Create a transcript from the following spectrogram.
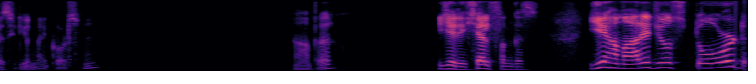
पेसिडियम में? यहाँ पर। ये रही शेल्फ फंगस ये हमारे जो स्टोर्ड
